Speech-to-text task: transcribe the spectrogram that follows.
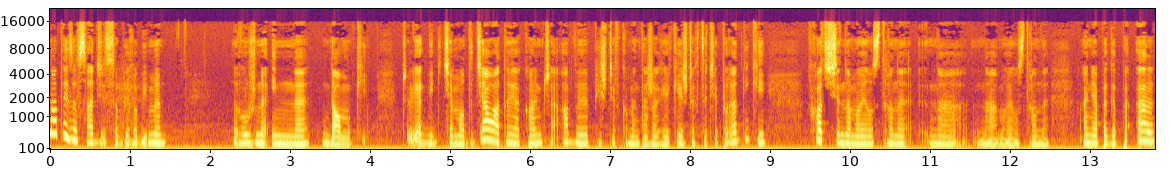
na tej zasadzie sobie robimy różne inne domki. Czyli jak widzicie mod działa, to ja kończę, a wy piszcie w komentarzach, jakie jeszcze chcecie poradniki. Wchodźcie na moją stronę, na, na moją stronę aniapg.pl,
